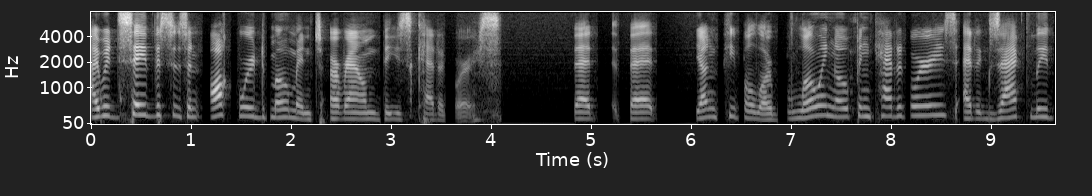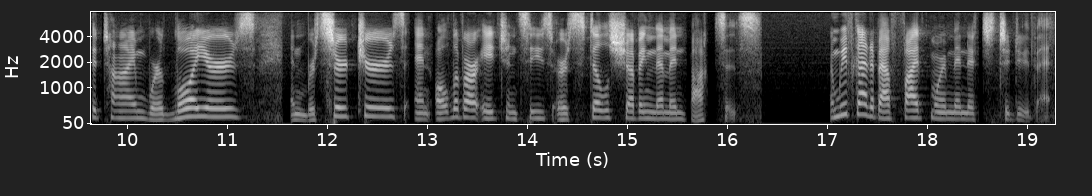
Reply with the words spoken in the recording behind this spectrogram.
I would say this is an awkward moment around these categories. That that young people are blowing open categories at exactly the time where lawyers and researchers and all of our agencies are still shoving them in boxes. And we've got about five more minutes to do that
